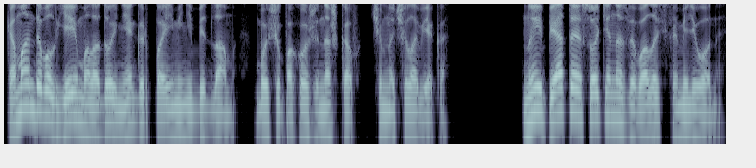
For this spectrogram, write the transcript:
Командовал ею молодой негр по имени Бедлам, больше похожий на шкаф, чем на человека. Ну и пятая сотня называлась «Хамелеоны».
